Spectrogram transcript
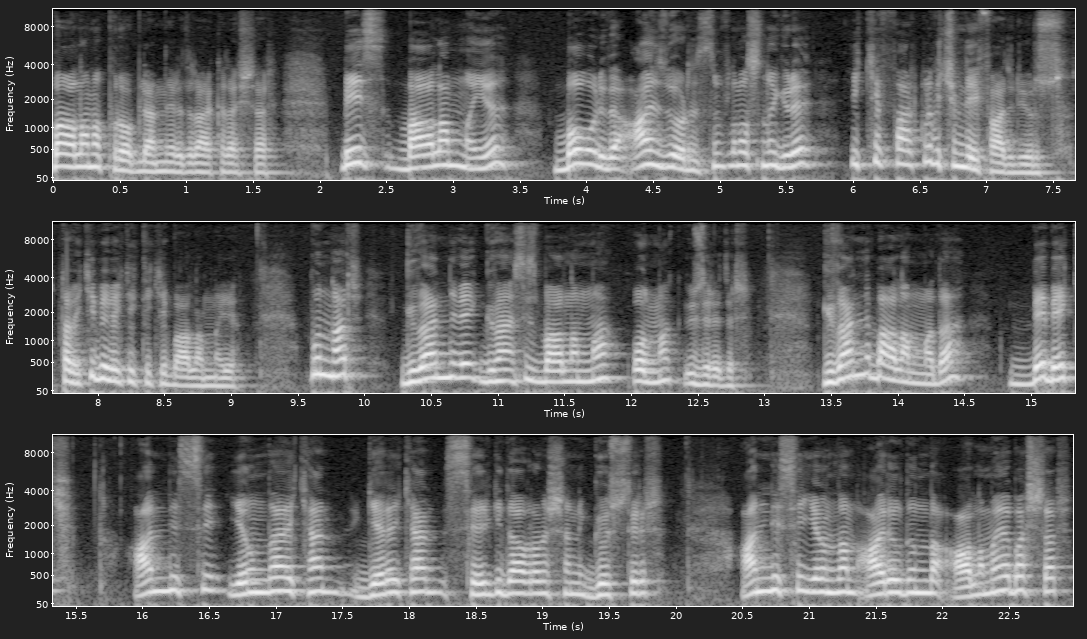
bağlama problemleridir arkadaşlar. Biz bağlanmayı Bowley ve Ainsworth'un sınıflamasına göre iki farklı biçimde ifade ediyoruz. Tabii ki bebeklikteki bağlanmayı. Bunlar güvenli ve güvensiz bağlanma olmak üzeredir. Güvenli bağlanmada bebek annesi yanındayken gereken sevgi davranışlarını gösterir. Annesi yanından ayrıldığında ağlamaya başlar.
